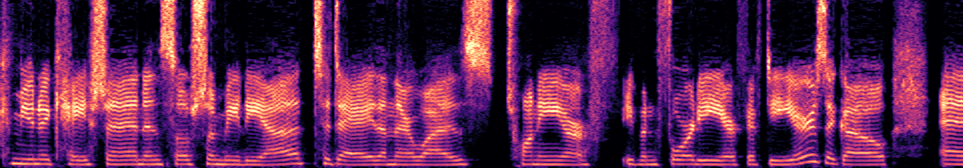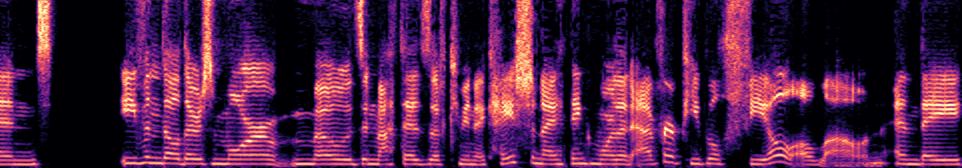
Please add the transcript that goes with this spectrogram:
communication and social media today than there was 20 or even 40 or 50 years ago. And even though there's more modes and methods of communication i think more than ever people feel alone and they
